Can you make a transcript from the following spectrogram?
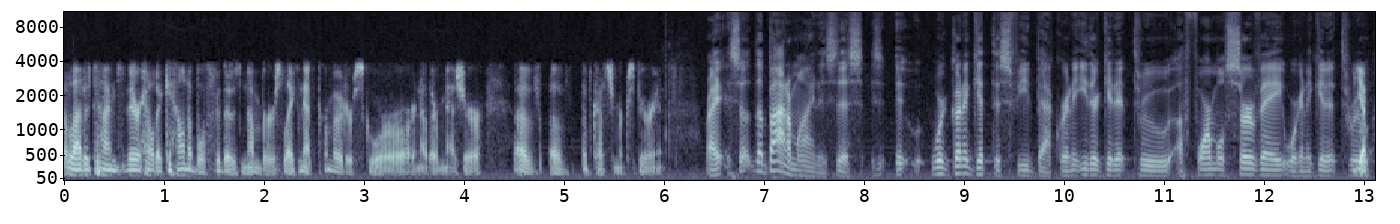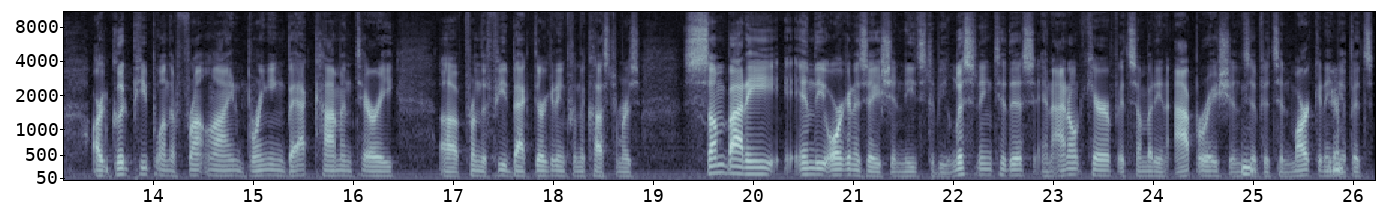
a lot of times they're held accountable for those numbers like net promoter score or another measure of, of, of customer experience right? So the bottom line is this: it, we're going to get this feedback. We're going to either get it through a formal survey, we're going to get it through yep. our good people on the front line bringing back commentary uh, from the feedback they're getting from the customers. Somebody in the organization needs to be listening to this, and I don't care if it's somebody in operations, mm-hmm. if it's in marketing, yep. if it's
